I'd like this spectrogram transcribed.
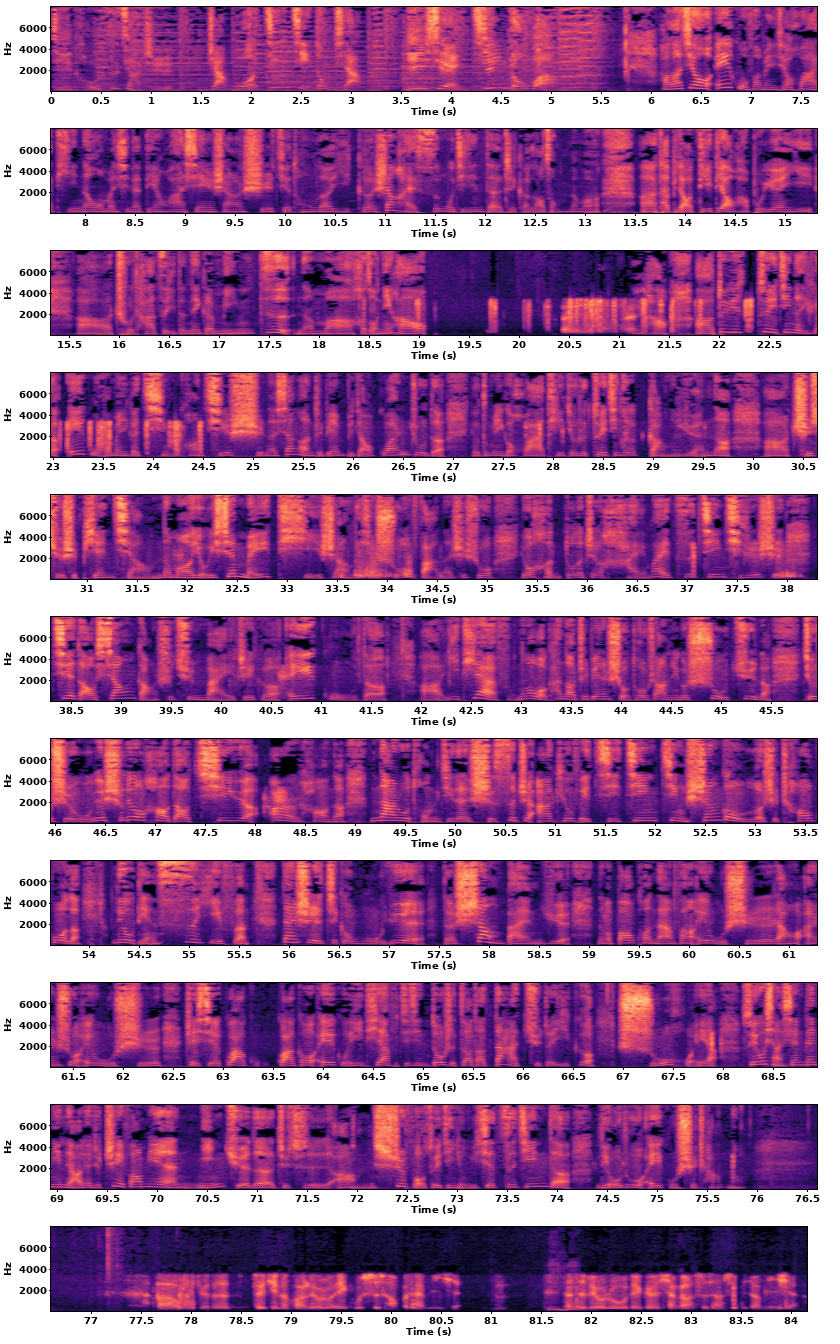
及投资价值，掌握经济动向，一线金融网。好了，就 A 股方面的一些话题呢，我们现在电话线上是接通了一个上海私募基金的这个老总。那么啊、他比较低调哈，不愿意啊、出他自己的那个名字。那么何总您好，哎，你好，啊、对于最近的一个 A 股方面一个情况，其实呢，香港这边比较关注的有这么一个话题，就是最近这个港元呢啊、持续是偏强。那么有一些媒体上的一些说法呢，是说有很多的这个海外资金其实是借到香港是去买这个 A 股的啊、ETF。那么我看到这边手头上那个数据呢，就是五月十六号到七月二号呢，纳入统计的十四只阿 Q 费基金净申购额是超过了六点四亿份，但是这个五月的上半月，那么包括南方 A 五十，然后安硕 A 五十这些挂挂钩 A 股 ETF 基金都是遭到大举的一个赎回啊，所以我想先跟您聊聊，就这方面，您觉得就是啊、是否最近有一些资金的流入 A 股市场呢？啊、我觉得最近的话，流入 A 股市场不太明显，但是流入那个香港市场是比较明显的。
